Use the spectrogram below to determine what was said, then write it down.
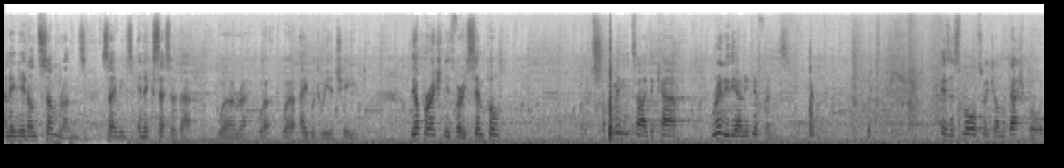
and indeed on some runs savings in excess of that were, uh, were, were able to be achieved. The operation is very simple. From inside the cab, really the only difference is a small switch on the dashboard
